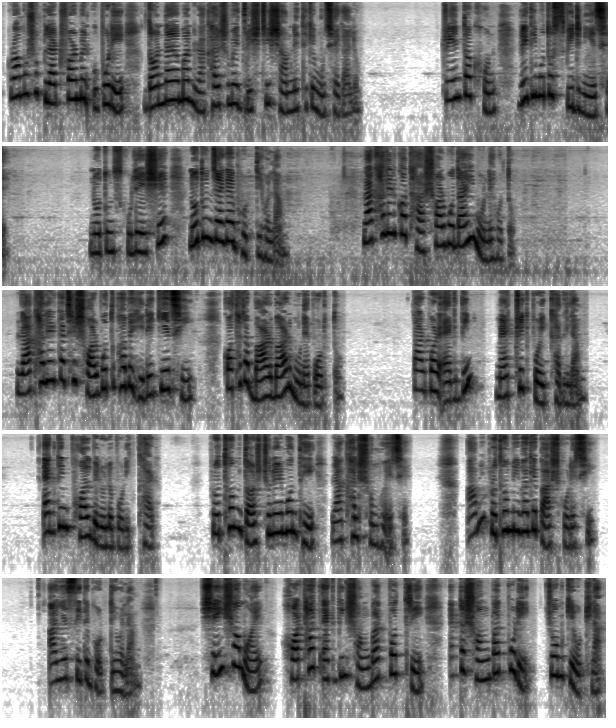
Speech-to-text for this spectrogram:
ক্রমশ প্ল্যাটফর্মের উপরে দণ্ডায়মান রাখার সময় দৃষ্টির সামনে থেকে মুছে গেল। ট্রেন তখন রীতিমতো স্পিড নিয়েছে। নতুন স্কুলে এসে নতুন জায়গায় ভর্তি হলাম। রাখালের কথা সর্বদাই মনে হতো। রাখালের কাছে সর্বতভাবে হেরে গিয়েছি কথাটা বারবার মনে পড়ত। তারপর একদিন ম্যাট্রিক পরীক্ষা দিলাম। একদিন ফল বেরোলো পরীক্ষার। প্রথম দশজনের মধ্যে রাখাল সোম হয়েছে। আমি প্রথম বিভাগে পাশ করেছি। আইএসসিতে ভর্তি হলাম। সেই সময় হঠাৎ একদিন সংবাদপত্রে একটা সংবাদ পড়ে চমকে উঠলাম।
